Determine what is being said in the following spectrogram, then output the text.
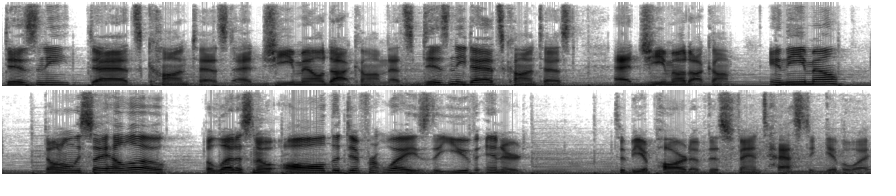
DisneyDadsContest at gmail.com. That's DisneyDadsContest at gmail.com. In the email, don't only say hello, but let us know all the different ways that you've entered to be a part of this fantastic giveaway.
